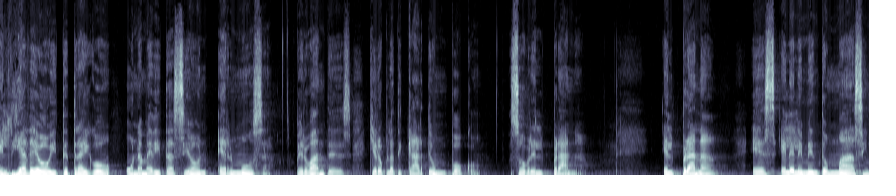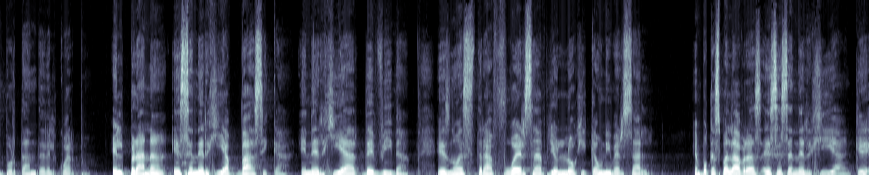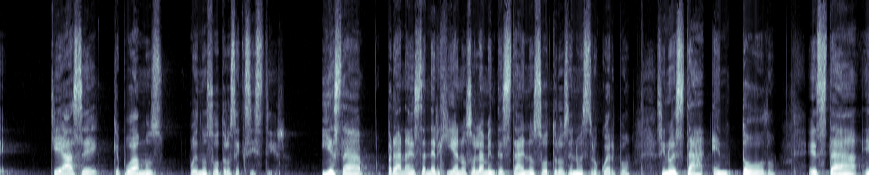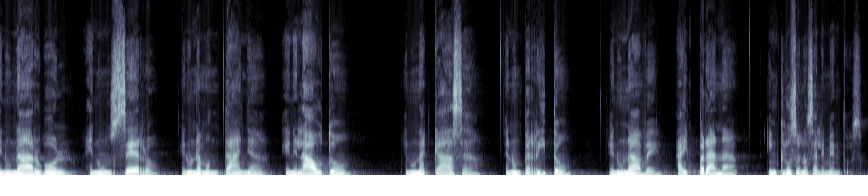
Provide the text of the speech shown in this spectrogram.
El día de hoy te traigo una meditación hermosa, pero antes quiero platicarte un poco sobre el prana. El prana es el elemento más importante del cuerpo. El prana es energía básica, energía de vida, es nuestra fuerza biológica universal. En pocas palabras, es esa energía que, que hace que podamos pues nosotros existir. Y esta prana, esta energía no solamente está en nosotros, en nuestro cuerpo, sino está en todo. Está en un árbol, en un cerro, en una montaña, en el auto, en una casa, en un perrito, en un ave. Hay prana incluso en los alimentos.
